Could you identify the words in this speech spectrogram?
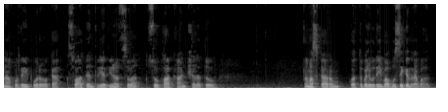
నా హృదయపూర్వక స్వాతంత్ర్య దినోత్సవ శుభాకాంక్షలతో. నమస్కారం. కొత్తపల్లి ఉదయబాబు సికింద్రాబాద్.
